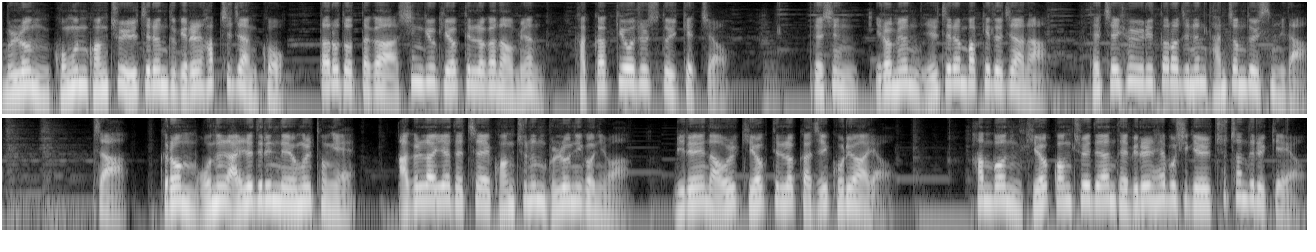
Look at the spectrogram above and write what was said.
물론 공은 광추 일제련 두 개를 합치지 않고 따로 뒀다가 신규 기억 딜러가 나오면 각각 끼워줄 수도 있겠죠. 대신 이러면 일제련 받게 되지 않아 대체 효율이 떨어지는 단점도 있습니다. 자, 그럼 오늘 알려드린 내용을 통해 아글라이아 대체 광추는 물론이거니와 미래에 나올 기억 딜러까지 고려하여 한번 기억 광추에 대한 대비를 해보시길 추천드릴게요.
